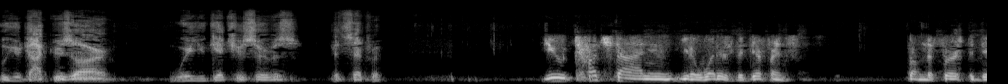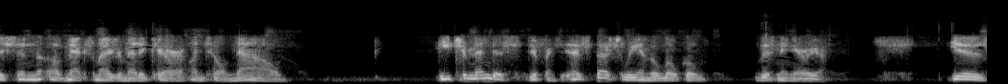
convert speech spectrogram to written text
who your doctors are, where you get your service, etc. You touched on, you know, what is the difference from the first edition of Maximize Your Medicare until now. The tremendous difference, and especially in the local listening area, is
